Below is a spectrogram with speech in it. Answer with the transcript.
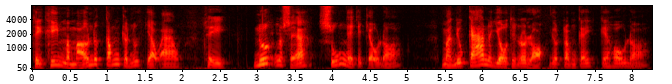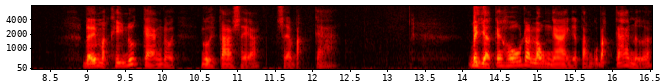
Thì khi mà mở nước cống cho nước vào ao thì nước nó sẽ xuống ngay cái chỗ đó. Mà nếu cá nó vô thì nó lọt vô trong cái, cái hố đó. Để mà khi nước cạn rồi người ta sẽ, sẽ bắt cá. Bây giờ cái hố đó lâu ngày người ta không có bắt cá nữa.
